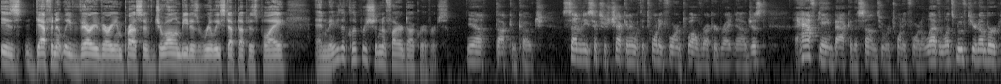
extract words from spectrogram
is definitely very, very impressive. Joel Embiid has really stepped up his play, and maybe the Clippers shouldn't have fired Doc Rivers. Yeah, Doc can coach. 76ers checking in with a 24 and 12 record right now, just a half game back of the Suns, who are 24 and 11. Let's move to your number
